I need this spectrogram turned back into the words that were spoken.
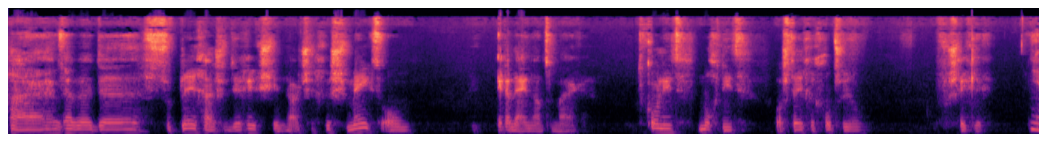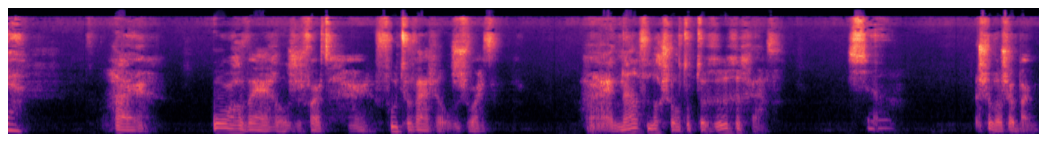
We hebben de verpleeghuisdirectie en de artsen gesmeekt om er een einde aan te maken. Het kon niet, mocht niet, was tegen Gods wil. Verschrikkelijk. ja. Haar oren waren al zwart, haar voeten waren al zwart. Haar navel lag zo wat op de ruggengraat. Zo. Ze was zo bang.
